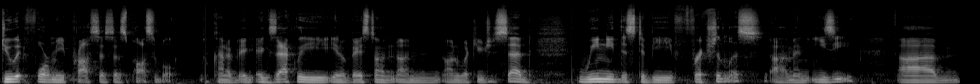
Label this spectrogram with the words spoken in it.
do it for me process as possible kind of exactly you know based on on on what you just said we need this to be frictionless um, and easy um,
